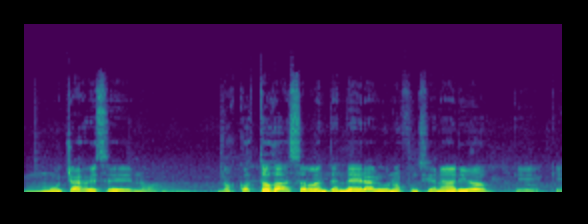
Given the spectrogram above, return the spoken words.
Muchas veces nos costó hacerlo entender a algunos funcionarios que,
